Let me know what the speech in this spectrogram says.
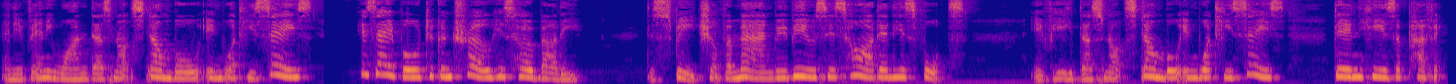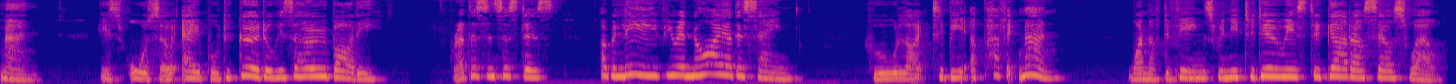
And if anyone does not stumble in what he says, he is able to control his whole body. The speech of a man reveals his heart and his thoughts. If he does not stumble in what he says, then he is a perfect man. He is also able to girdle his whole body. Brothers and sisters, I believe you and I are the same. Who would like to be a perfect man? One of the things we need to do is to guard ourselves well.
